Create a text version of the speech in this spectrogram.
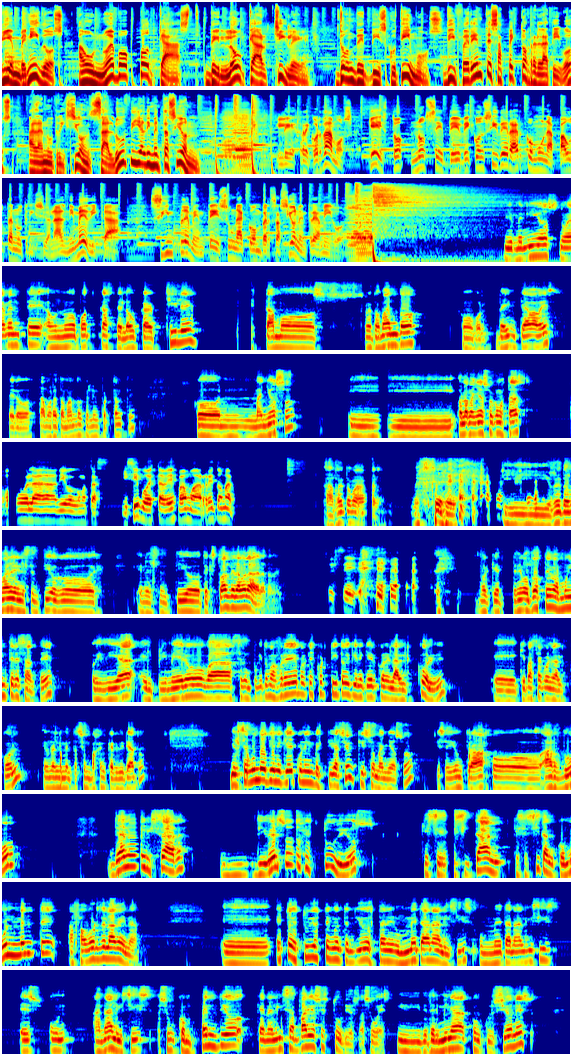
Bienvenidos a un nuevo podcast de Low Carb Chile, donde discutimos diferentes aspectos relativos a la nutrición, salud y alimentación. Les recordamos que esto no se debe considerar como una pauta nutricional ni médica, simplemente es una conversación entre amigos. Bienvenidos nuevamente a un nuevo podcast de Low Carb Chile. Estamos retomando como por 20 vez, pero estamos retomando, que es lo importante, con Mañoso. Y, hola Mañoso, ¿cómo estás? Hola Diego, ¿cómo estás? Y sí, pues esta vez vamos a retomar. A retomar. y retomar en el sentido en el sentido textual de la palabra también. Sí. Porque tenemos dos temas muy interesantes. Hoy día el primero va a ser un poquito más breve porque es cortito y tiene que ver con el alcohol. Eh, ¿Qué pasa con el alcohol en una alimentación baja en carbohidratos? Y el segundo tiene que ver con una investigación que hizo Mañoso, que se dio un trabajo arduo, de analizar diversos estudios que se citan, que se citan comúnmente a favor de la avena. Eh, estos estudios, tengo entendido, están en un meta-análisis. Un meta-análisis es un análisis, es un compendio que analiza varios estudios a su vez y determina conclusiones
